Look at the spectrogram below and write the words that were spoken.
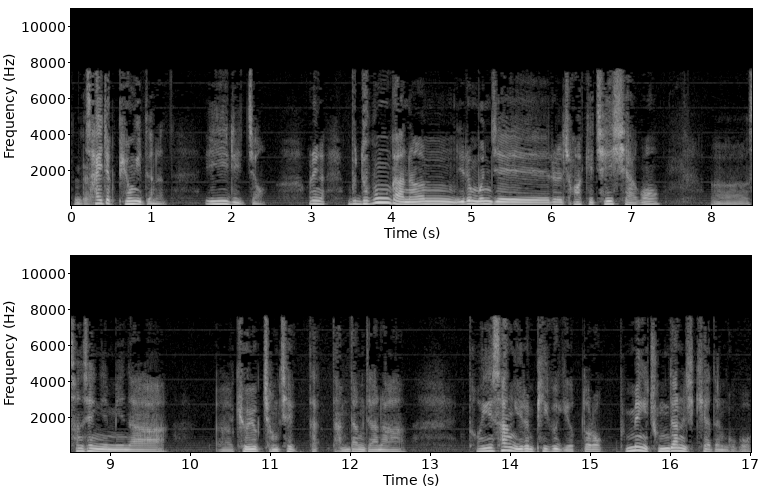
네. 사회적 비용이 드는 일이죠. 그러니까 누군가는 이런 문제를 정확히 제시하고 어, 선생님이나 어, 교육 정책 담당자나 더 이상 이런 비극이 없도록 분명히 중단을 시켜야 되는 거고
